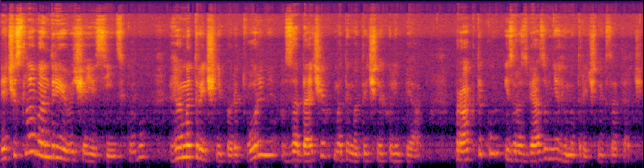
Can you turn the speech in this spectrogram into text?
В'ячеслава Андрійовича Ясінського Геометричні перетворення в задачах математичних олімпіад. Практикум із розв'язування геометричних задач.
